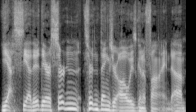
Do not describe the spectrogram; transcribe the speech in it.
Yes, yeah. There, there are certain certain things you're always going to find. Um,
